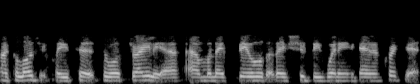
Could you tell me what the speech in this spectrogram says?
psychologically to, to Australia, and um, when they feel that they should be winning a game of cricket,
